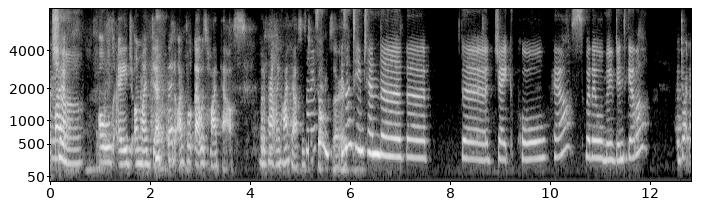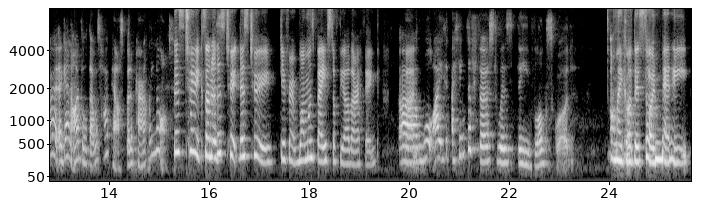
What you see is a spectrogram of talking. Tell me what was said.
in my- culture. old age on my deathbed. I thought that was Hype House, but apparently Hype House is No, TikTok. isn't, So isn't Team 10 the the the Jake Paul house where they all moved in together? I don't know. Again, I thought that was Hype House, but apparently not. There's two because I know there's two. There's two different. One was based off the other, I think. Uh, well, I I think the first was the Vlog Squad. Oh my god, there's so many.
